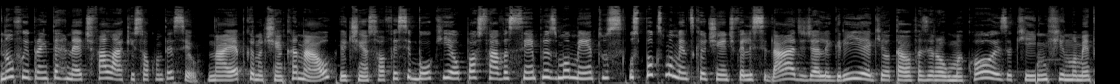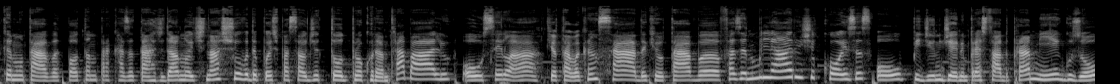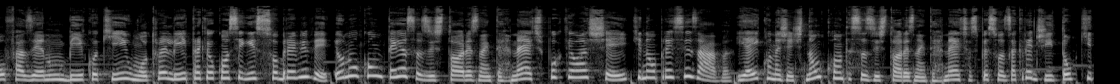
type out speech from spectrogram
não fui pra internet falar que isso aconteceu. Na época eu não tinha canal, eu tinha só Facebook e eu postava sempre os momentos, os poucos momentos que eu tinha de felicidade, de alegria, que eu tava fazendo alguma coisa, que, enfim, no momento que eu não tava voltando para casa tarde da noite na chuva, depois de passar o dia todo procurando trabalho, ou sei lá, que eu tava cansada, que eu tava fazendo milhares de coisas, ou pedindo dinheiro emprestado para amigos, ou fazendo um bico aqui, um outro ali, para que eu conseguisse sobreviver. Eu não contei essas histórias na internet porque eu achei que não precisava. E aí, quando a gente não conta essas histórias na internet, as pessoas acreditam que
